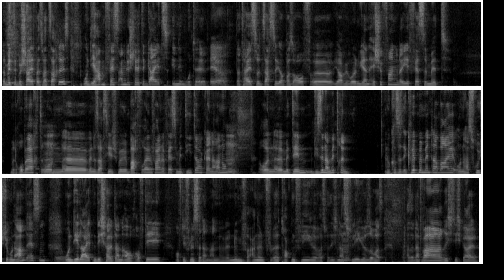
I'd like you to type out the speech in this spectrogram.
Damit du Bescheid weißt, was Sache ist. Und die haben festangestellte Guides in dem Hotel. Ja. Das heißt, du sagst du, ja, pass auf, äh, ja, wir wollen gerne Esche fangen, da hier fährst du mit, mit Robert und äh, wenn du sagst, hier, ich will Bachforellen fangen, dann fährst du mit Dieter, keine Ahnung. Und äh, mit denen, die sind da mit drin. Du kriegst das Equipment mit dabei und hast Frühstück und Abendessen und die leiten dich halt dann auch auf die, auf die Flüsse dann an. Nymphe, Angeln, äh, Trockenfliege, was weiß ich, Nassfliege, sowas. Also das war richtig geil.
